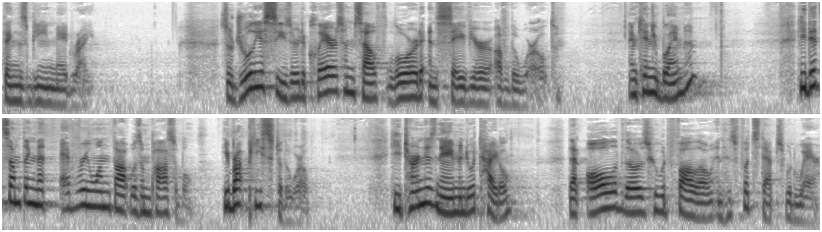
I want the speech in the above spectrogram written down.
things being made right. So Julius Caesar declares himself Lord and Savior of the world. And can you blame him? He did something that everyone thought was impossible. He brought peace to the world. He turned his name into a title that all of those who would follow in his footsteps would wear.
